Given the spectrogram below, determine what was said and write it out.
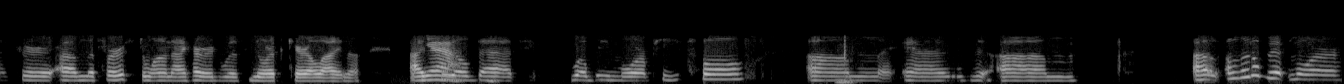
answer. Um, the first one I heard was North Carolina. I Yeah. feel that will be more peaceful um, and um, a, a little bit more,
